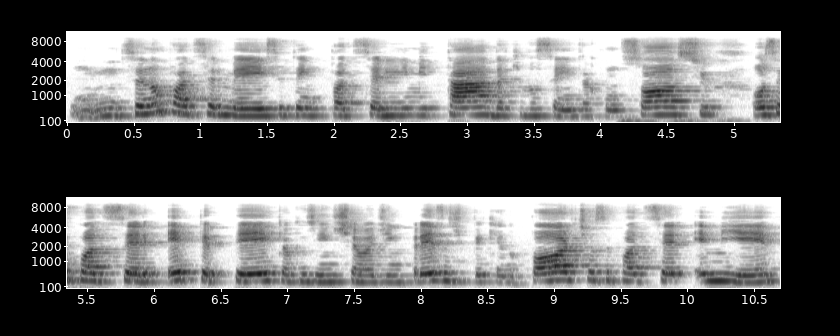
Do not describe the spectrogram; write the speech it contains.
você não pode ser MEI, você tem, pode ser limitada, que você entra com sócio, ou você pode ser EPP, que é o que a gente chama de empresa de pequeno porte, ou você pode ser ME,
